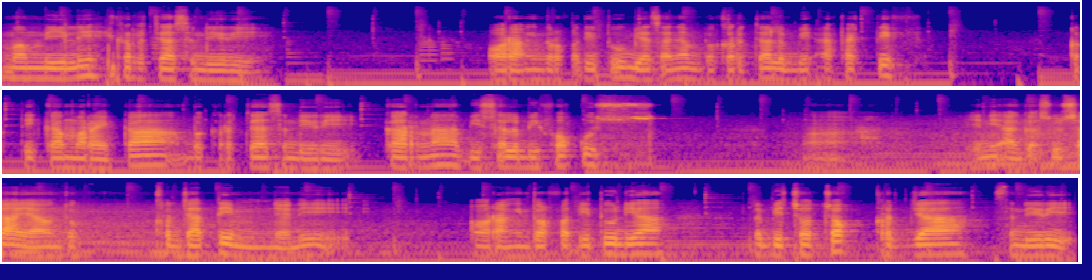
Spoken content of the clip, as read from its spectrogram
memilih kerja sendiri. Orang introvert itu biasanya bekerja lebih efektif ketika mereka bekerja sendiri karena bisa lebih fokus. Nah, ini agak susah ya untuk kerja tim. Jadi orang introvert itu dia lebih cocok kerja sendiri.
